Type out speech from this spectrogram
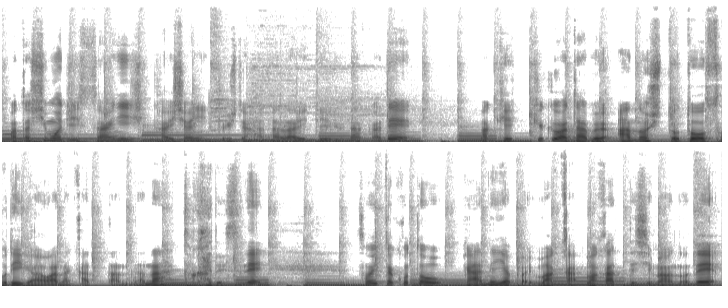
私も実際に会社員として働いている中で、まあ、結局は多分あの人と反りが合わなかったんだなとかですね、そういったことがね、やっぱり分か分かってしまうので、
